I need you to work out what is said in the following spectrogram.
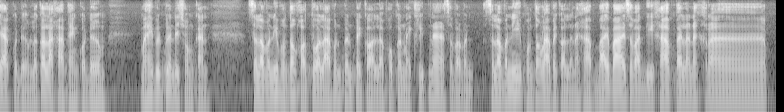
ยากกว่าเดิม แล้วก็ราคาแพงกว่าเดิม มาให้เพื่อนๆได้ชมกันสำหรับวันนี้ผมต้องขอตัวลาเพื่อนๆไปก่อนแล้วพบกันใหม่คลิปหน้าสำหรับสำหรับวันนี้ผมต้องลาไปก่อนแล้วนะครับบายบายสวัสดีครับ ไปแล้วนะครับ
